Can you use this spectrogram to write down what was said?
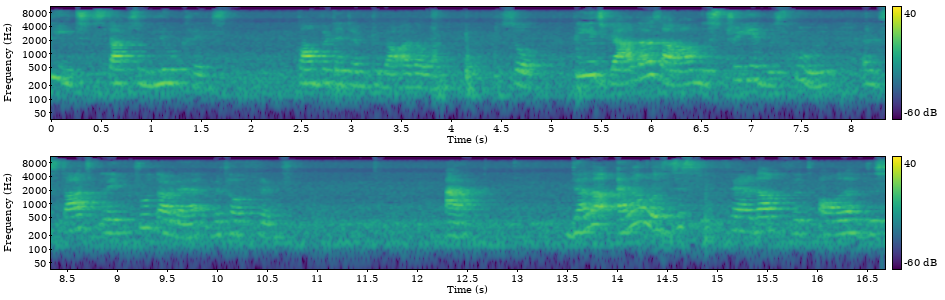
Peach starts a new craze, competitive to the other one. So, Peach gathers around this tree in the school and starts playing truth or dare with her friends. And Della, Ella was just fed up with all of this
